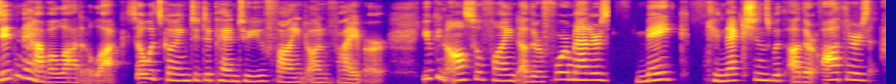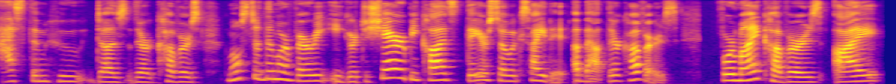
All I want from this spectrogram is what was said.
didn't have a lot of luck. So it's going to depend who you find on Fiverr. You can also find other formatters, make connections with other authors, ask them who does their covers. Most of them are very eager to share because they are so excited about their covers. For my covers, I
